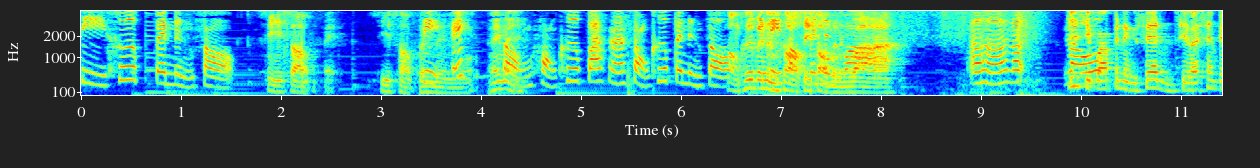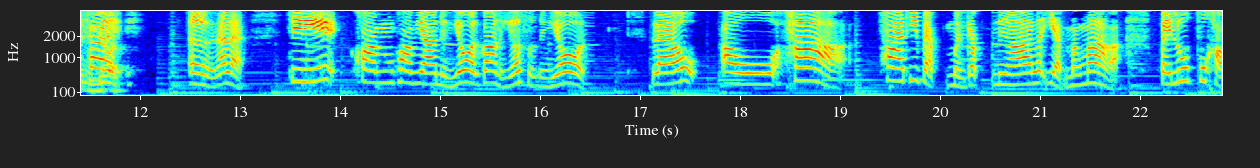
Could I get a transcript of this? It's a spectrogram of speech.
สี่คืบเป็นหนึ่งศอกสี่ศอกเอ๊ะสี่ศอกเป็นสี่หนึ่งเอ๊ะเอ้ยสองสองคืบป่ะนะสองคืบเป็นหนึ่งศอกสองคือเป็นหนึ่งศอกสี่ศอกเป็นหนึ่งวาเออฮะแล้วยี่สิบแล้ววาเป็นหนึ่งเส้นสี่ร้อยเส้นเป็นหนึ่งใช่ยอดเออนั่นแหละ ทีนี้ความความยาวหนึ่งโยชน์ก็หนึ่งโยชน์สูงหนึ่งโยชน์แล้วเอาผ้าผ้าที่แบบเหมือนกับเนื้อละเอียดมาก ๆ อะ ไปรูปภูเขา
